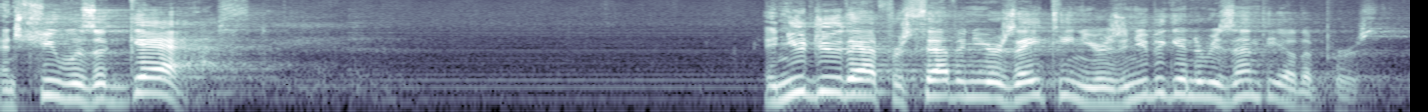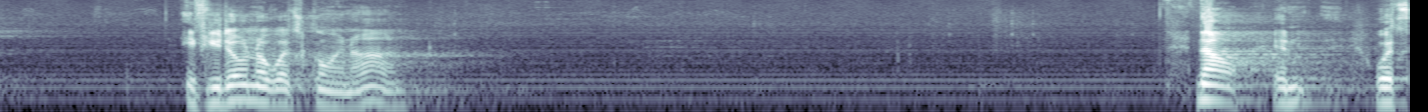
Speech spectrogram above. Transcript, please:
And she was aghast. And you do that for seven years, 18 years, and you begin to resent the other person if you don't know what's going on. Now, what's,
